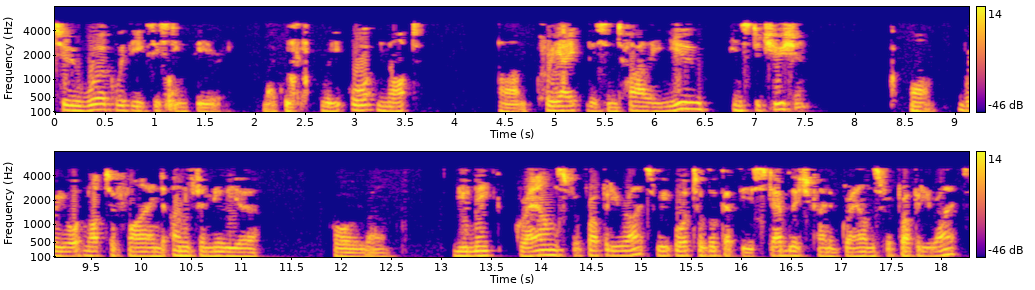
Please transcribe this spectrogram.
to work with the existing theory. Like we, we ought not um, create this entirely new institution. Um, we ought not to find unfamiliar or um, unique grounds for property rights. We ought to look at the established kind of grounds for property rights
